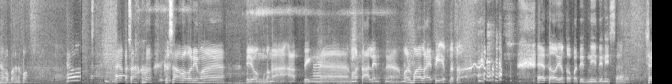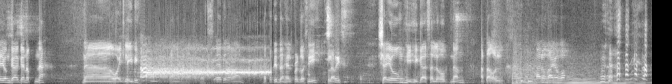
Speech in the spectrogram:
Kinakabahan ako. Ay, kasama, kasama ko na yung mga yung mga acting na mga talent na mga malalaki TF na to. Eto, yung kapatid ni Denise. Siya yung gaganap na na white lady. Tama na. Tapos eto naman, kapatid ng helper ko si Clarice. Siya yung hihiga sa loob ng ataol. Ano kaya mo?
